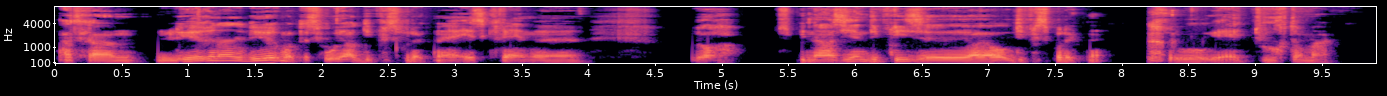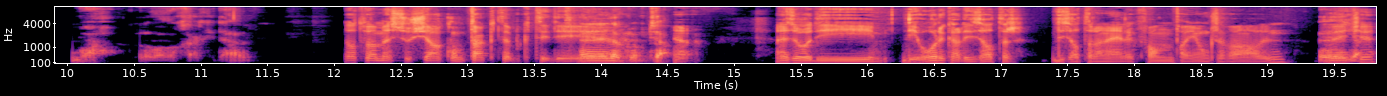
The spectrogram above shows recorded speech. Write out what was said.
gaat gaan leuren aan de deur, maar het is gewoon ja, diepvriesproducten, ijscrème, ja, spinazie en diepvries, ja, al diepvriesproducten. Ja. Zo, jij toert dan maar. Wauw, dat wel graag gedaan. Dat wel met sociaal contact, heb ik het idee. Uh, dat klopt, ja. ja. En zo, die, die horeca die zat, er, die zat er dan eigenlijk van, van jongs af aan al in, Eh, weet ja. je.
